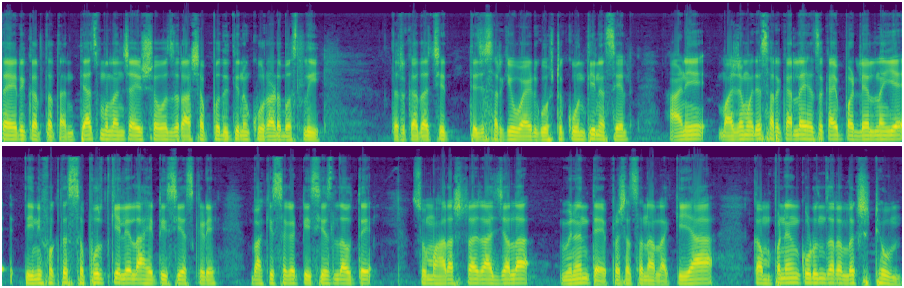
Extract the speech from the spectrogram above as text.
तयारी करतात आणि त्याच मुलांच्या आयुष्यावर जर अशा पद्धतीनं कुऱ्हाड बसली तर कदाचित त्याच्यासारखी वाईट गोष्ट कोणती नसेल. आणि माझ्यामध्ये सरकारला ह्याचं काही पडलेलं नाही आहे तिने फक्त सपोर्ट केलेलं आहे टी सी एसकडे. बाकी सगळं टी सी एस लावते. सो महाराष्ट्र राज्याला विनंती आहे प्रशासनाला की ह्या कंपन्यांकडून जरा लक्ष ठेवून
